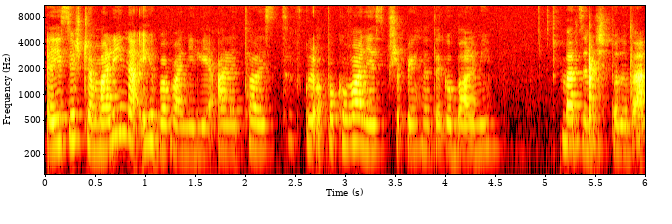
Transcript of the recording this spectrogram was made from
E, Jest jeszcze malina i chyba wanilia, ale to jest, w ogóle opakowanie jest przepiękne tego balmi. Bardzo mi się podoba.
